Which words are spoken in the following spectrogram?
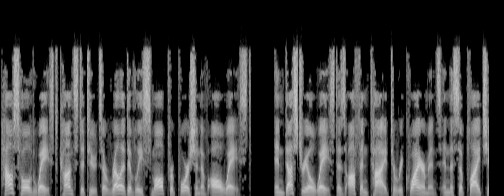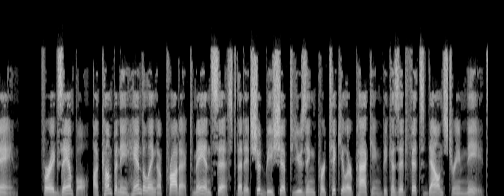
Household waste constitutes a relatively small proportion of all waste. Industrial waste is often tied to requirements in the supply chain. For example, a company handling a product may insist that it should be shipped using particular packing because it fits downstream needs.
